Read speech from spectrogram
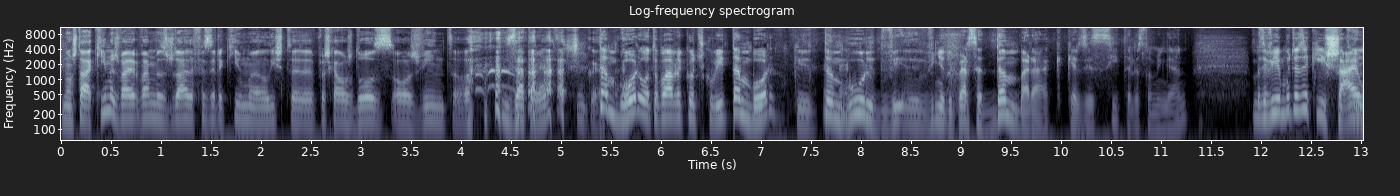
Não está aqui, mas vai, vai-me ajudar a fazer aqui uma lista para chegar aos 12 ou aos 20. Ou... Exatamente. tambor, outra palavra que eu descobri, tambor, que tambor vinha do persa dambara, que quer dizer cítara, se não me engano. Mas havia muitas aqui: shail,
